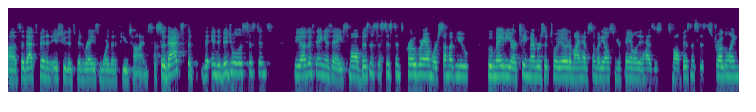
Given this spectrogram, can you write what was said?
Uh, so that's been an issue that's been raised more than a few times. So that's the, the individual assistance. The other thing is a small business assistance program where some of you who maybe are team members at Toyota might have somebody else in your family that has a small business that's struggling.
